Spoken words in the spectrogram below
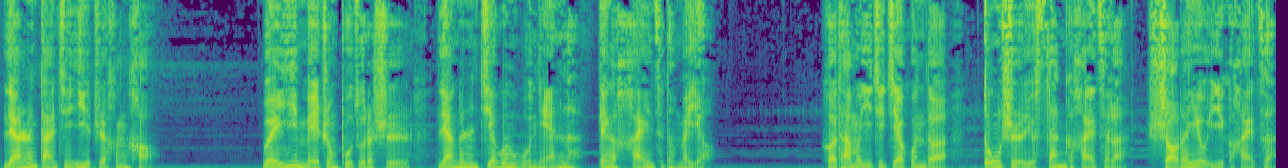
两人感情一直很好。唯一美中不足的是，两个人结婚五年了，连个孩子都没有。和他们一起结婚的都是有三个孩子了，少的也有一个孩子。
